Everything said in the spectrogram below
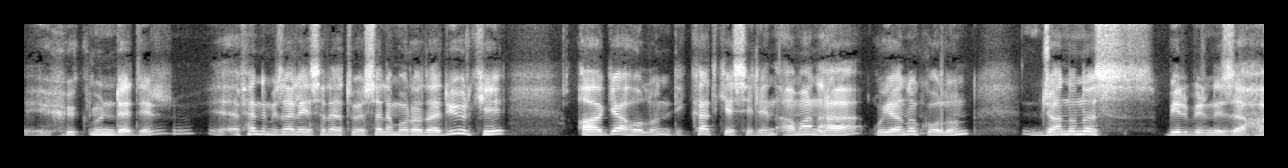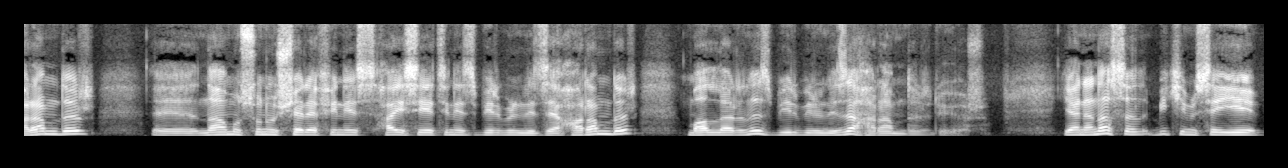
e, hükmündedir. E, Efendimiz aleyhissalatü vesselam orada diyor ki agah olun, dikkat kesilin, aman ha, uyanık olun. Canınız birbirinize haramdır. E, namusunuz, şerefiniz, haysiyetiniz birbirinize haramdır. Mallarınız birbirinize haramdır diyor. Yani nasıl bir kimseyi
